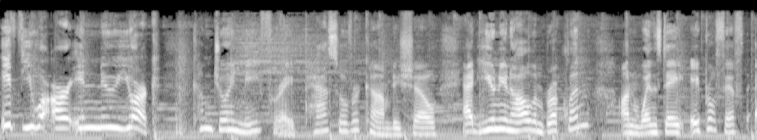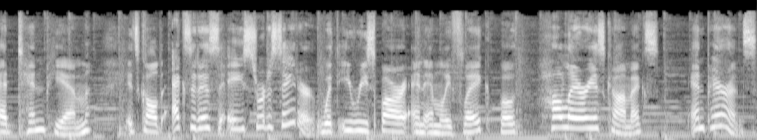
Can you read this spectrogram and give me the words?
If you are in New York, come join me for a Passover comedy show at Union Hall in Brooklyn on Wednesday, April 5th at 10 p.m. It's called Exodus, a sort of Seder with Erie Spar and Emily Flake, both hilarious comics and parents.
